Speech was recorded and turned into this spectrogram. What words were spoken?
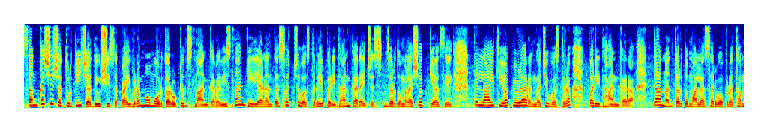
संकशी चतुर्थीच्या दिवशी सकाळी ब्रह्ममुहूर्तावर उठून स्नान करावे. स्नान केल्यानंतर स्वच्छ वस्त्र हे परिधान करायचे. जर तुम्हाला शक्य असेल तर लाल किंवा पिवळ्या रंगाचे वस्त्र परिधान करा. त्यानंतर तुम्हाला सर्वप्रथम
